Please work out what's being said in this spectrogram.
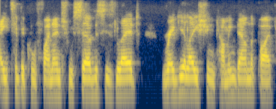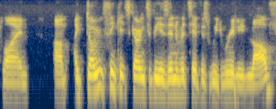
atypical financial services led regulation coming down the pipeline. Um, I don't think it's going to be as innovative as we'd really love.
